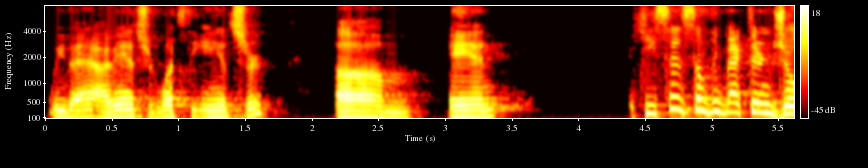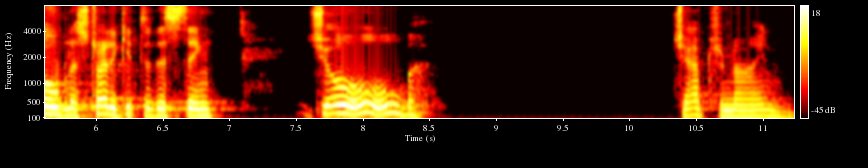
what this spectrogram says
we've, I've answered what's the answer. Um, and he says something back there in Job. Let's try to get to this thing. Job, chapter 9.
